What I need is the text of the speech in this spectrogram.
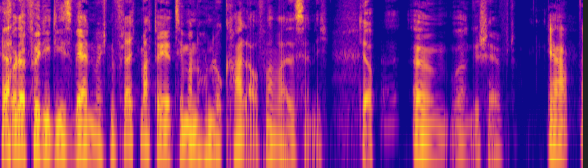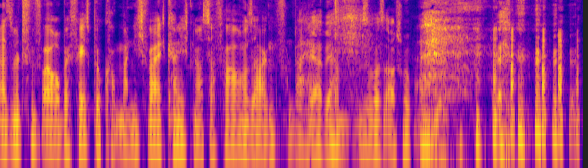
Oder für die, die es werden möchten. Vielleicht macht da jetzt jemand noch ein Lokal auf, man weiß es ja nicht. Ja. Ähm, oder ein Geschäft. Ja, also mit fünf Euro bei Facebook kommt man nicht weit, kann ich nur aus Erfahrung sagen, von daher. Ja, wir haben sowas auch schon probiert.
